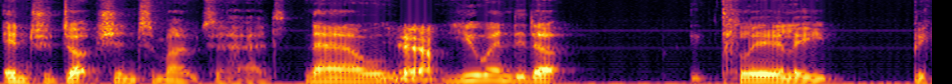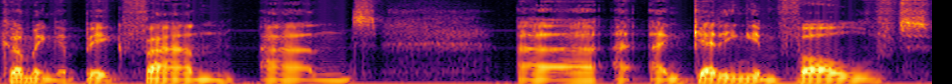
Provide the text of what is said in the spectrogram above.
introduction to Motorhead. Now, yeah. you ended up clearly becoming a big fan and uh, and getting involved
